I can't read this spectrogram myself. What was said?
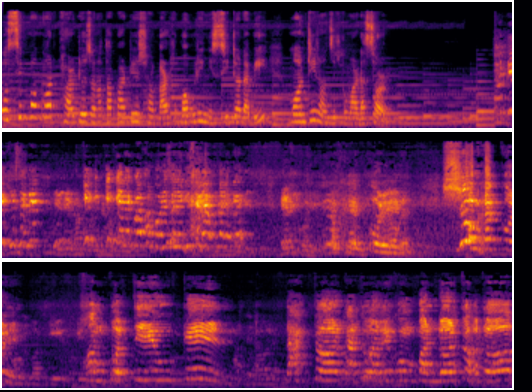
পশ্চিমবংগত ভাৰতীয় জনতা পাৰ্টীৰ চৰকাৰ হ'ব বুলি নিশ্চিত দাবী মন্ত্ৰী ৰঞ্জিত কুমাৰ দাসৰ। কেনেকুৱা ভাৱ কৰিছে দেখিছেনে আপোনালোকে কৰিম চব শেষ কৰিম সম্পত্তি উকিল ডাক্তৰ কাটোৱাৰী কোম্পাণ্ডৰ তহঁতক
